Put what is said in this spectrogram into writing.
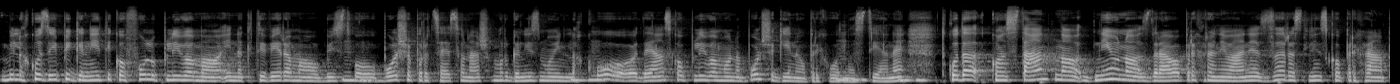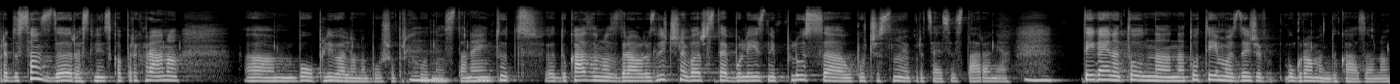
mi lahko z epigenetiko ful vplivamo in aktiviramo v bistvu mm -hmm. boljše procese v našem organizmu in lahko mm -hmm. dejansko vplivamo na boljše gene v prihodnosti. Mm -hmm. Tako da konstantno, dnevno zdravo prehranjevanje z rastlinsko prehrano, predvsem z rastlinsko prehrano. Um, bo vplivalo na boljšo prihodnost. Mm -hmm. In tudi eh, dokazano zdrav, različne vrste bolezni, plus uh, upočasnjuje procese staranja. Mm -hmm. Tega je na to, na, na to temo zdaj že ogromno dokazano.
